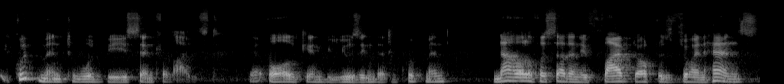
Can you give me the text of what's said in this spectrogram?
equipment would be centralized. They all can be using that equipment. Now all of a sudden, if five doctors join hands,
